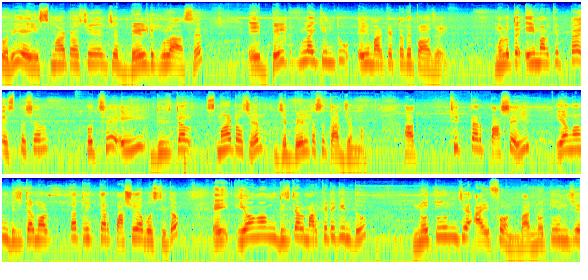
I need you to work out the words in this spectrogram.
করি, এই স্মার্ট ওয়াচের যে বেল্টগুলো আছে, এই বেল্টগুলাই কিন্তু এই মার্কেটটাতে পাওয়া যায়। মূলত এই মার্কেটটা স্পেশাল হচ্ছে এই ডিজিটাল স্মার্ট ওয়াচের যে বেল্ট আছে তার জন্য। আর ঠিক তার পাশেই ইয়াংঅং ডিজিটাল মলটা ঠিক তার পাশেই অবস্থিত। এই ইয়াংঅং ডিজিটাল মার্কেটে কিন্তু নতুন যে আইফোন বা নতুন যে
